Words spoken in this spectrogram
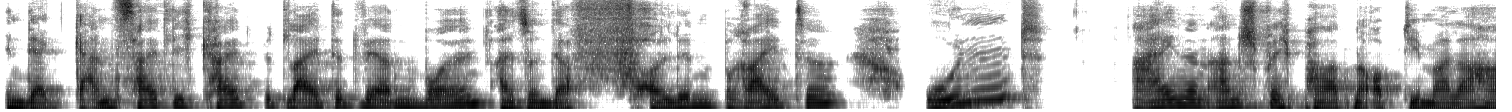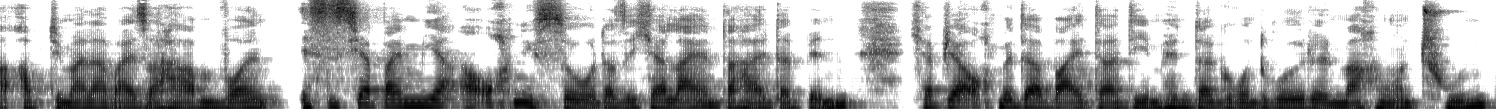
in der Ganzheitlichkeit begleitet werden wollen, also in der vollen Breite und einen Ansprechpartner optimaler, optimalerweise haben wollen, ist es ja bei mir auch nicht so, dass ich Alleinunterhalter bin. Ich habe ja auch Mitarbeiter, die im Hintergrund rödeln, machen und tun.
